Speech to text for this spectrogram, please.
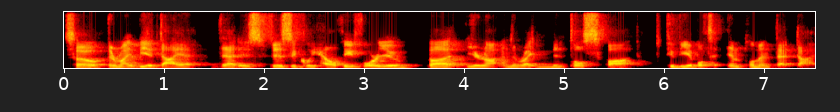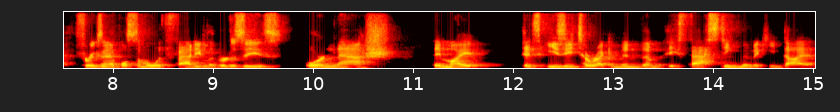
So there might be a diet that is physically healthy for you, but you're not in the right mental spot to be able to implement that diet. For example, someone with fatty liver disease, or NASH, they might, it's easy to recommend them a fasting mimicking diet,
